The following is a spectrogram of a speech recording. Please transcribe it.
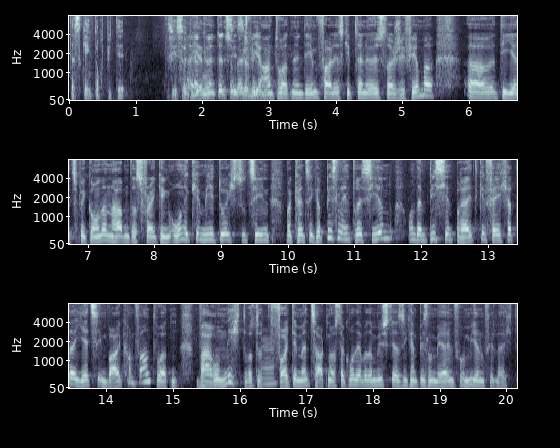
das geht doch bitte Sie servieren, ja, er könnte zum Beispiel servieren. antworten, in dem Fall, es gibt eine österreichische Firma, die jetzt begonnen haben, das Fracking ohne Chemie durchzuziehen. Man könnte sich ein bisschen interessieren und ein bisschen breit gefächerter jetzt im Wahlkampf antworten. Warum nicht? Was, mhm. Fällt ihm ein Zacken aus der Grunde, aber da müsste er sich ein bisschen mehr informieren vielleicht.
